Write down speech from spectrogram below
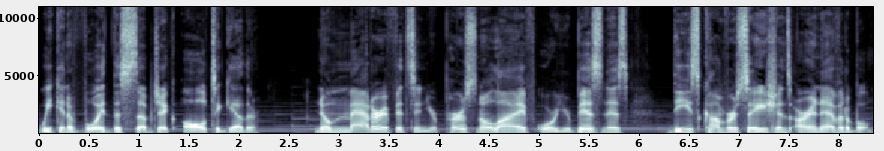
we can avoid the subject altogether. No matter if it's in your personal life or your business, these conversations are inevitable,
